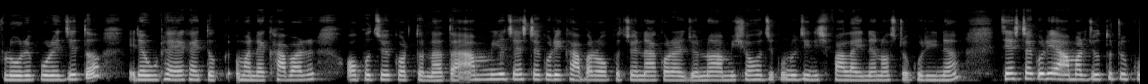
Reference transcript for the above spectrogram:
ফ্লোরে পড়ে যেত, এটা উঠায় খাইতো মানে খাবার অপচয় করতো না। তা আমিও চেষ্টা করি খাবার অপচয় না করার জন্য। আমি সহজে কোনো জিনিস ফালাই না, নষ্ট করি না। চেষ্টা করি আমার যতটুকু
